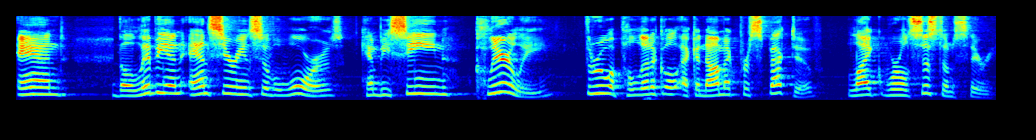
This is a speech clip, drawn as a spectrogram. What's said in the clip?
And the Libyan and Syrian civil wars can be seen clearly through a political economic perspective like world systems theory.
